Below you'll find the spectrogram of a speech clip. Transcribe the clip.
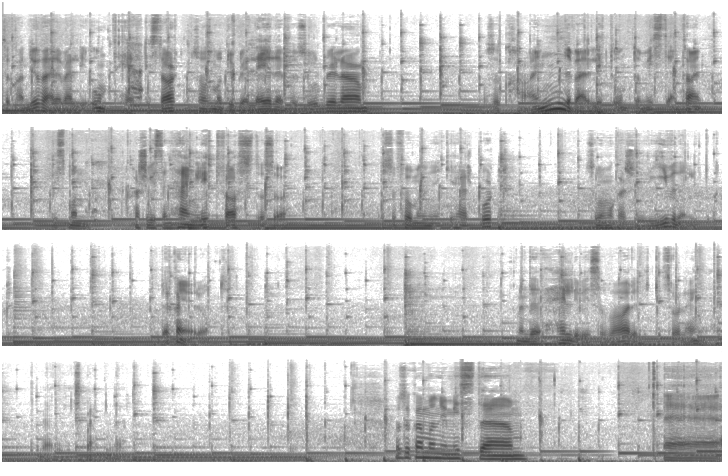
Så kan det jo være veldig vondt helt i starten. Sånn som at du blir lei deg for solbrillene. Og så kan det være litt vondt å miste en tann. Hvis man, kanskje hvis den henger litt fast, og så og så får man den ikke helt bort, så må man kanskje rive den litt bort. Det kan gjøre vondt. Men det, heldigvis så varer det ikke så lenge, den der smerten der. Og så kan man jo miste eh,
